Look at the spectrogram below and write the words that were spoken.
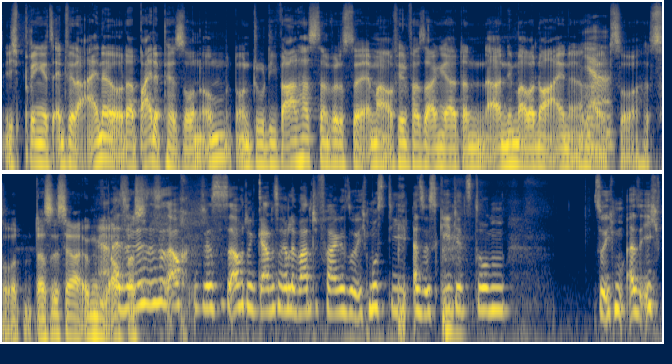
ich bringe jetzt entweder eine oder beide Personen um und du die Wahl hast, dann würdest du ja immer auf jeden Fall sagen, ja, dann äh, nimm aber nur eine ja. halt so. so. Das ist ja irgendwie ja, also auch. Also das ist auch, das ist auch eine ganz relevante Frage. So, ich muss die, also es geht jetzt darum, so, ich, also ich,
